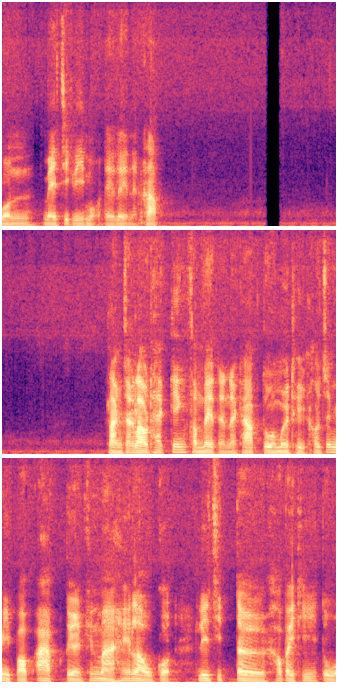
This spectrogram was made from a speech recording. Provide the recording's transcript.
บน Magic Remote ได้เลยนะครับ หลังจากเราแท็กกิ้งสำเร็จนะครับ ตัวมือถือเขาจะมีป๊อปอัพเตือนขึ้นมาให้เรากด Register เข้าไปที่ตัว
